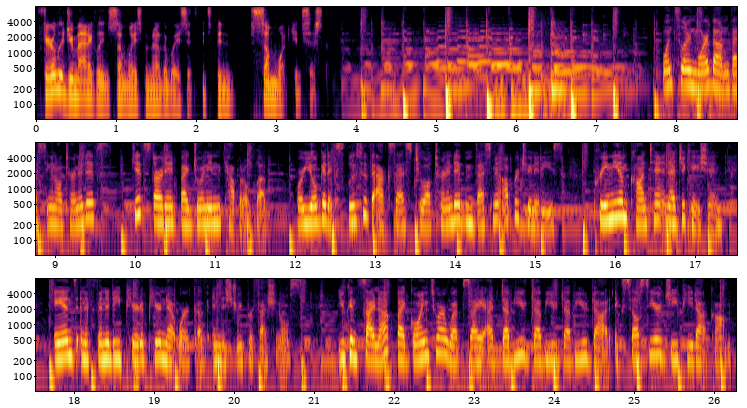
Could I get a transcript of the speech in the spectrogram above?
fairly dramatically in some ways, but in other ways, it's, it's been somewhat consistent. Want to learn more about investing in alternatives? Get started by joining the Capital Club, where you'll get exclusive access to alternative investment opportunities, premium content and education, and an affinity peer to peer network of industry professionals. You can sign up by going to our website at www.excelsiorgp.com.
